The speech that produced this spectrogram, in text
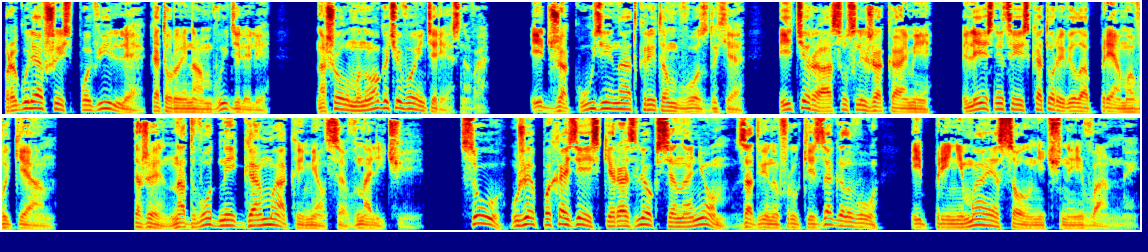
Прогулявшись по вилле, которую нам выделили, нашел много чего интересного. И джакузи на открытом воздухе, и террасу с лежаками, лестница из которой вела прямо в океан. Даже надводный гамак имелся в наличии. Су уже по-хозяйски разлегся на нем, задвинув руки за голову, и принимая солнечные ванны.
